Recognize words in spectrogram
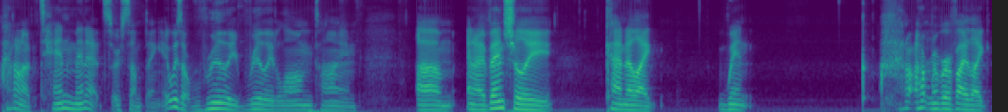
I don't know, 10 minutes or something. It was a really, really long time. Um, and I eventually kind of like went, I don't, I don't remember if I like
